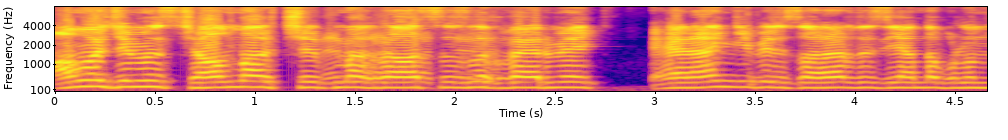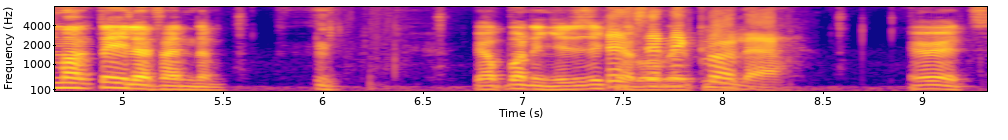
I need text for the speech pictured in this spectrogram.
Amacımız çalmak, çırpmak, Evet, rahatsızlık evet. vermek, herhangi bir zararda ziyanda bulunmak değil efendim. Yapmanın gelecek yer Kesinlikle öyle. Evet.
